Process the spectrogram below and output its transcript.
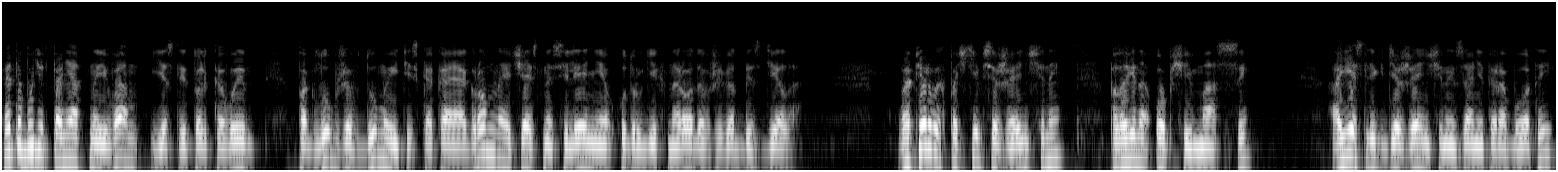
Это будет понятно и вам, если только вы поглубже вдумаетесь, какая огромная часть населения у других народов живет без дела. Во-первых, почти все женщины, половина общей массы, а если где женщины заняты работой,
